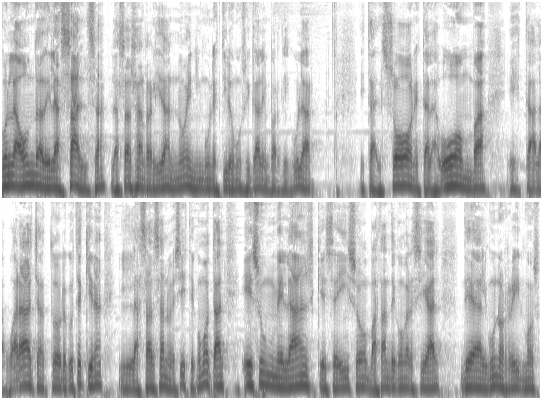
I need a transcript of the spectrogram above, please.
con la onda de la salsa. La salsa en realidad no es ningún estilo musical en particular. Está el son, está la bomba, está la guaracha, todo lo que ustedes quieran. La salsa no existe como tal. Es un melange que se hizo bastante comercial de algunos ritmos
